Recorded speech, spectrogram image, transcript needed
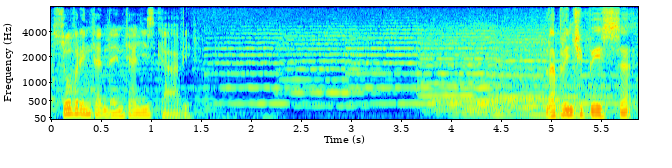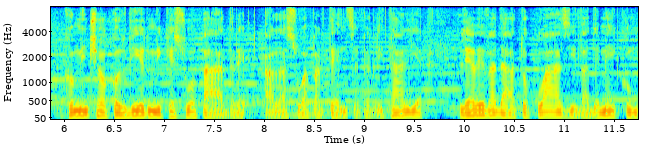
sovrintendente agli scavi. La principessa cominciò col dirmi che suo padre, alla sua partenza per l'Italia, le aveva dato quasi vademecum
